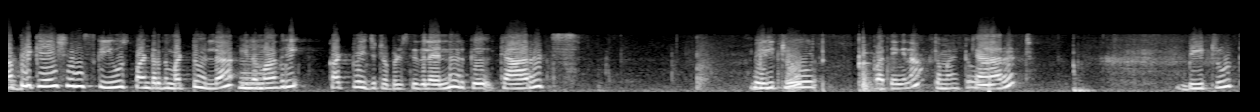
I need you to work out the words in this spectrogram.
அப்ளிகேஷன்ஸ்க்கு யூஸ் பண்றது மட்டும் இல்ல இந்த மாதிரி கட் வெஜிடபிள்ஸ் இதுல என்ன இருக்கு? கேரட்ஸ் பீட்ரூட் பாத்தீங்கன்னா tomato carrot beetroot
